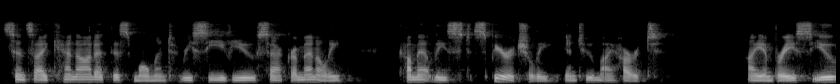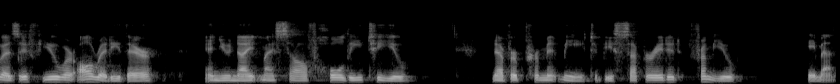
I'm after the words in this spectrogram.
Since I cannot at this moment receive you sacramentally, come at least spiritually into my heart. I embrace you as if you were already there and unite myself wholly to you. Never permit me to be separated from you. Amen.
